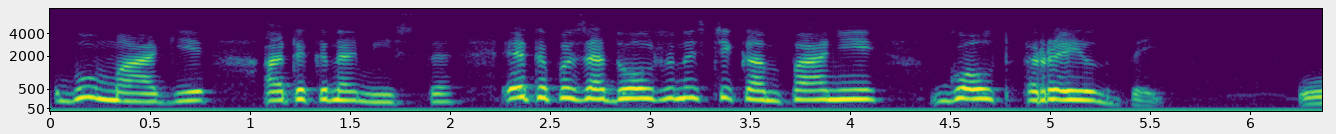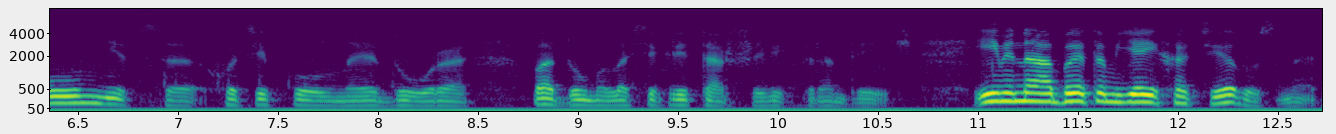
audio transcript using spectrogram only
бумаги от экономиста. Это по задолженности компании Gold Railway. Умница, хоть и полная дура, подумала секретарша Виктор Андреевич. Именно об этом я и хотел узнать.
